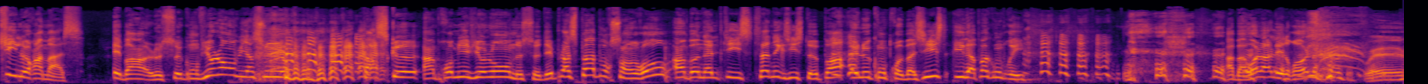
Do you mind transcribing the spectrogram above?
Qui le ramasse eh ben, le second violon, bien sûr. Parce que un premier violon ne se déplace pas pour 100 euros. Un bon altiste, ça n'existe pas. Et le contrebassiste, il n'a pas compris. Ah bah voilà, les drôles. Ouais.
